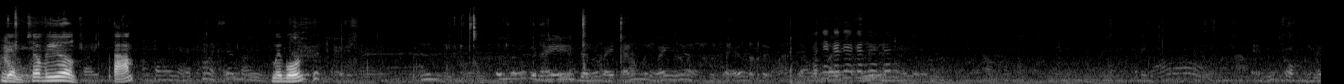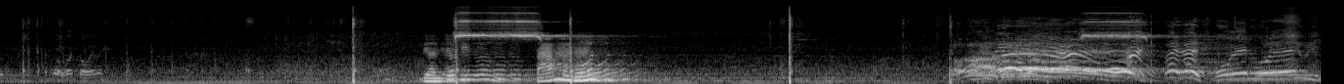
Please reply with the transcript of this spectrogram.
Điểm cho Vi Hương 8 14. Cắt nha, cắt nha, cắt nha, cắt nha. Cậu con tối mày. Điểm cho Vi Hương 8 14. Hô lên, hô lên.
